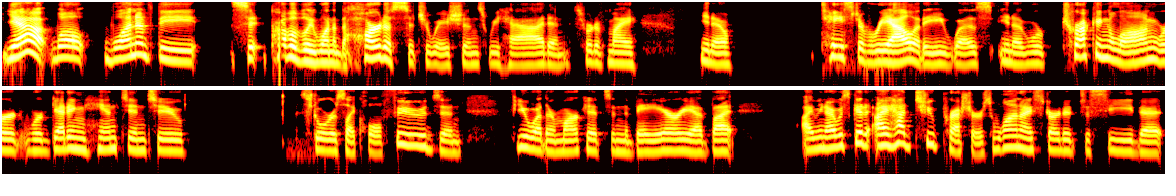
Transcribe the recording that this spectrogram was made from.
Yeah, well, one of the probably one of the hardest situations we had and sort of my you know taste of reality was, you know, we're trucking along, we're we're getting hint into stores like Whole Foods and a few other markets in the Bay Area, but I mean, I was good. I had two pressures. One, I started to see that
